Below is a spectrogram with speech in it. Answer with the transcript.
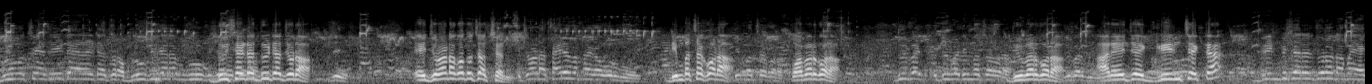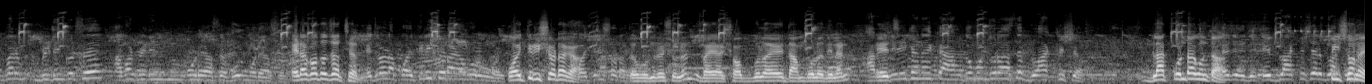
ব্লু হচ্ছে এটা আর এটা জোড়া। ব্লু ফিশার আর ব্লু ফিশার দুই সাইডে দুইটা জোড়া। জি। এই জোড়াটা কত চাচ্ছেন? জোড়া চার হাজার টাকা পড়ব ভাই ডিম বাচ্চা করা? ডিম বাচ্চা করা। কয়বার করা? দুইবার করা? আর এই যে গ্রিন চেকটা গ্রিন ফিশারের জোড়াটা ভাই একবার ব্রিডিং করছে আবার ব্রিডিং মোডে আছে ফুল মোডে আছে। এটা কত চাচ্ছেন? এই জোড়াটা পঁয়ত্রিশশো টাকা পড়ব ভাই। পঁয়ত্রিশশো টাকা। পঁয়ত্রিশশো টাকা। তো বন্ধুরা শুনলেন ভাইয়া সবগুলো দাম বলে দিলেন। আর এখানে একটা আনকমন জোড়া আছে ব্ল্যাক ফিশার ব্ল্যাক কোনটা কোনটা? এই যে এই ব্ল্যাক ফিশার পিছনে।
